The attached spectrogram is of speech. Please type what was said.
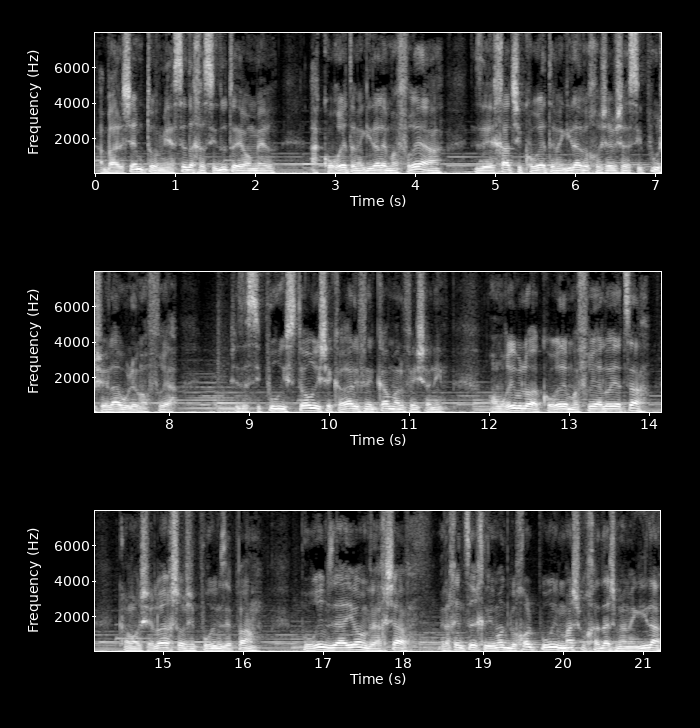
הבעל שם טוב, מייסד החסידות, היה אומר, הקורא את המגילה למפרע, זה אחד שקורא את המגילה וחושב שהסיפור שלה הוא למפרע. שזה סיפור היסטורי שקרה לפני כמה אלפי שנים. אומרים לו, הקורא למפריע לא יצא. כלומר, שלא יחשוב שפורים זה פעם. פורים זה היום ועכשיו. ולכן צריך ללמוד בכל פורים משהו חדש מהמגילה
